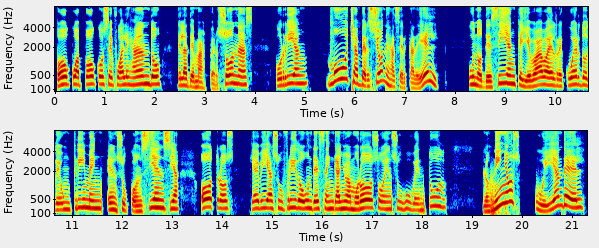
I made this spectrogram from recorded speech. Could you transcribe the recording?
Poco a poco se fue alejando de las demás personas. Corrían muchas versiones acerca de él. Unos decían que llevaba el recuerdo de un crimen en su conciencia, otros que había sufrido un desengaño amoroso en su juventud. Los niños huían de él.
